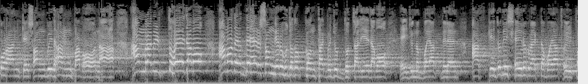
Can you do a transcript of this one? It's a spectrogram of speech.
কোরআনকে সংবিধান পাব না। আমরা মৃত্যু হয়ে যাব, আমাদের দেহের সঙ্গে রুহু যতক্ষণ থাকবে যুদ্ধ চালিয়ে যাব। এই জন্য বয়াত নিলেন। আজকে যদি সেই রকম একটা বয়াত হইত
